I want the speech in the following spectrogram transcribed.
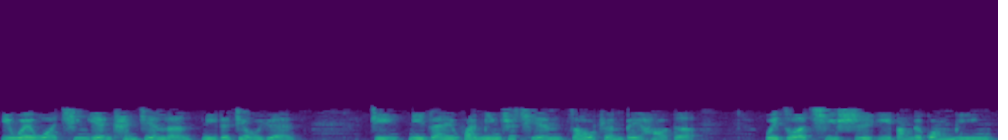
因为我亲眼看见了你的救援，即你在万民之前早准备好的，为做启示一邦的光明。”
